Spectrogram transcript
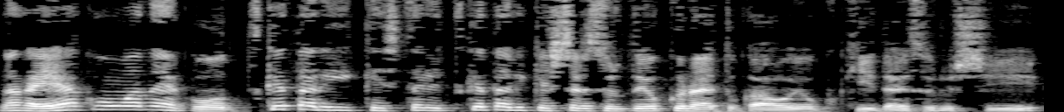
なんかエアコンはね、こう、つけたり消したり、つけたり消したりすると良くないとかをよく聞いたりするし、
